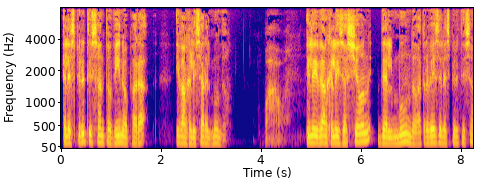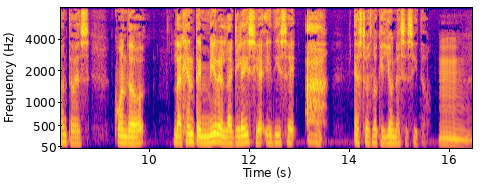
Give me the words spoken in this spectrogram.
El Espíritu Santo vino para evangelizar el mundo. Wow. Y la evangelización del mundo a través del Espíritu Santo es cuando la gente mira la iglesia y dice, ah, esto es lo que yo necesito. Mm.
